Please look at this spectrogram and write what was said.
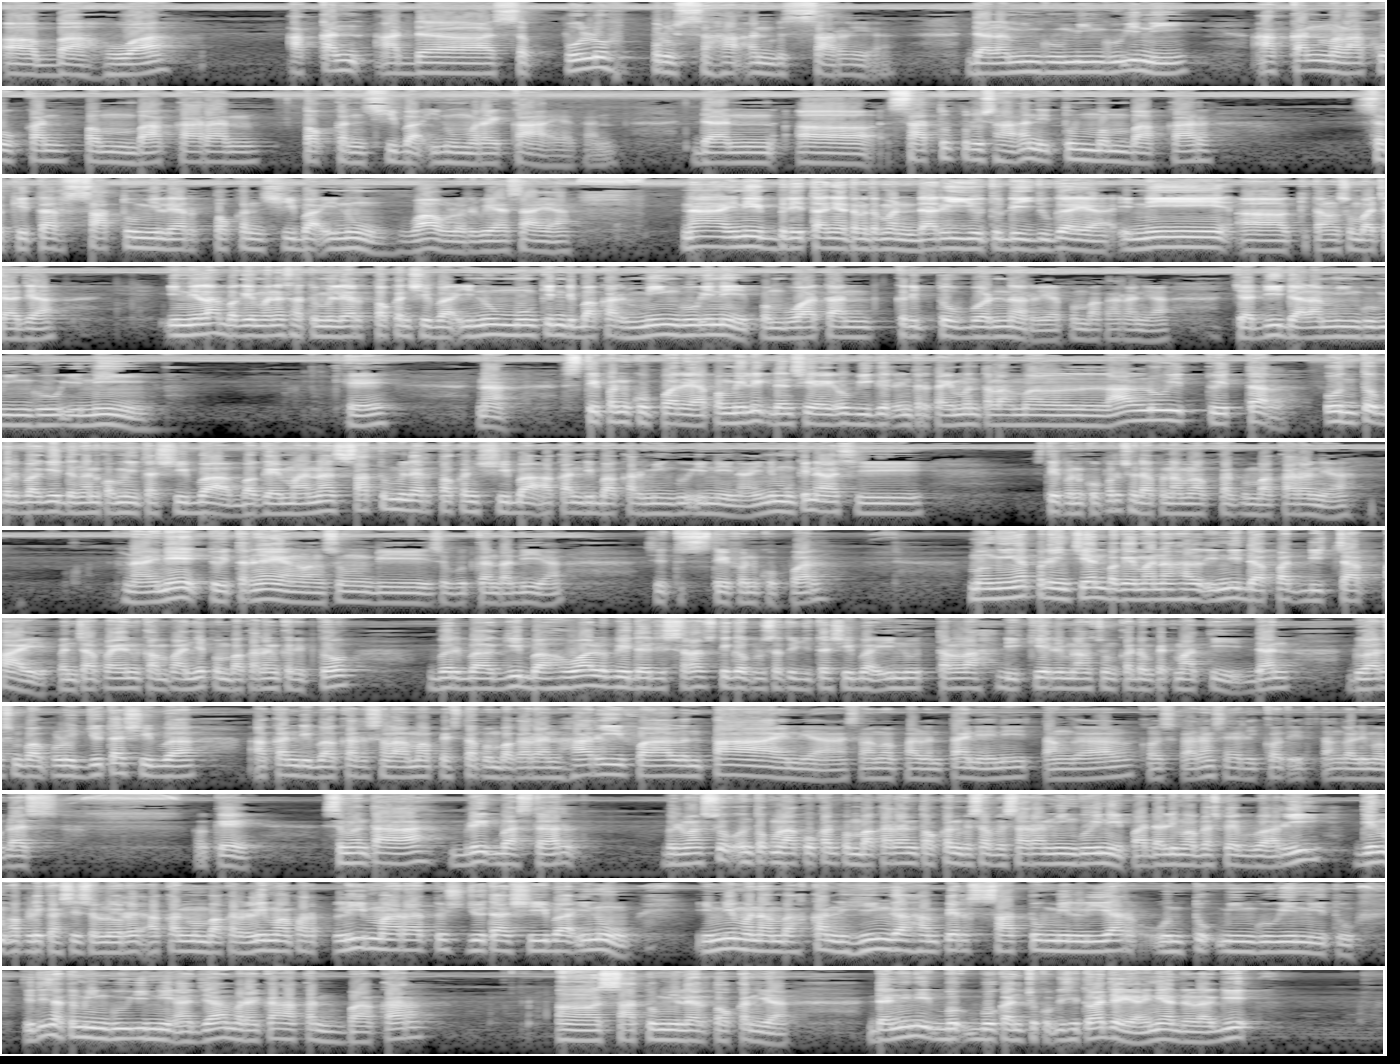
uh, bahwa akan ada 10 perusahaan besar ya. Dalam minggu-minggu ini akan melakukan pembakaran token Shiba Inu mereka ya kan. Dan uh, satu perusahaan itu membakar sekitar satu miliar token Shiba Inu. Wow luar biasa ya. Nah ini beritanya teman-teman dari YouTube juga ya. Ini uh, kita langsung baca aja Inilah bagaimana satu miliar token Shiba Inu mungkin dibakar minggu ini pembuatan crypto burner ya pembakaran ya. Jadi dalam minggu-minggu ini. Oke. Okay. Nah, Stephen Cooper ya, pemilik dan CIO Bigger Entertainment telah melalui Twitter untuk berbagi dengan komunitas Shiba bagaimana satu miliar token Shiba akan dibakar minggu ini. Nah, ini mungkin uh, si Stephen Cooper sudah pernah melakukan pembakaran ya. Nah ini twitternya yang langsung disebutkan tadi ya, situs Stephen Cooper. Mengingat perincian bagaimana hal ini dapat dicapai, pencapaian kampanye pembakaran kripto berbagi bahwa lebih dari 131 juta Shiba Inu telah dikirim langsung ke dompet mati dan 240 juta Shiba akan dibakar selama pesta pembakaran hari Valentine ya selama Valentine ya ini tanggal kalau sekarang saya record itu tanggal 15 oke Sementara Brickbuster bermaksud untuk melakukan pembakaran token besar-besaran minggu ini pada 15 Februari, game aplikasi seluruh akan membakar 500 juta Shiba Inu. Ini menambahkan hingga hampir 1 miliar untuk minggu ini itu. Jadi satu minggu ini aja mereka akan bakar uh, eh, 1 miliar token ya. Dan ini bu bukan cukup di situ aja ya. Ini ada lagi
